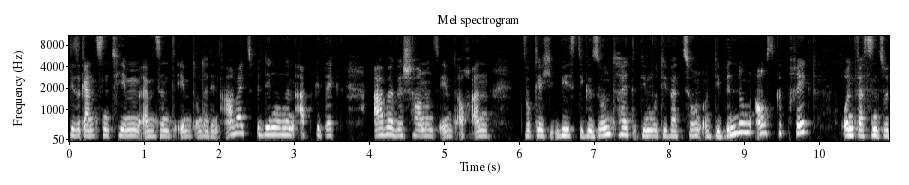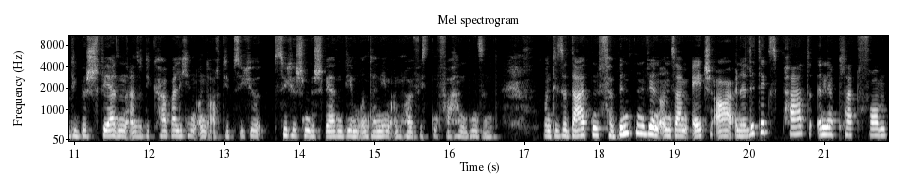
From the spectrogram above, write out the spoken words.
Diese ganzen Themen ähm, sind eben unter den Arbeitsbedingungen abgedeckt. Aber wir schauen uns eben auch an, wirklich, wie ist die Gesundheit, die Motivation und die Bindung ausgeprägt und was sind so die Beschwerden, also die körperlichen und auch die psycho psychischen Beschwerden, die im Unternehmen am häufigsten vorhanden sind. Und diese Daten verbinden wir in unserem HR Analytics Part in der Plattform,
